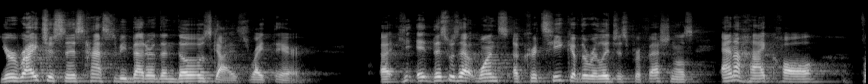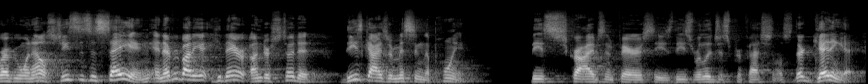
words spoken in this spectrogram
Your righteousness has to be better than those guys right there. Uh, he, it, this was at once a critique of the religious professionals and a high call for everyone else. Jesus is saying, and everybody there understood it, these guys are missing the point these scribes and Pharisees, these religious professionals. They're getting it,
